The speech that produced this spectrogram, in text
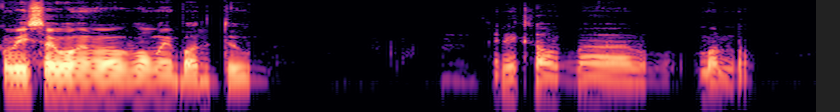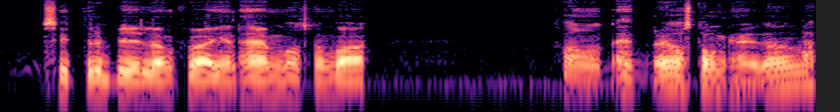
Och vissa gånger var, var man ju bara dum. Liksom, eh, man sitter i bilen på vägen hem och så bara Fan, ändrar jag stånghöjden eller?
